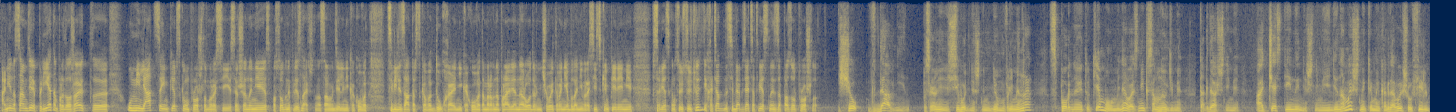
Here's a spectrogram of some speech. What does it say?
они на самом деле при этом продолжают э, умиляться имперскому прошлому России, совершенно не способны признать, что на самом деле никакого цивилизаторского духа, никакого там равноправия народов, ничего этого не было ни в Российской империи, ни в Советском Союзе. То есть люди не хотят на себя взять ответственность за позор прошлого. Еще в давние, по сравнению с сегодняшним днем времена, спор на эту тему у меня возник со многими тогдашними, а отчасти и нынешними единомышленниками, когда вышел фильм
